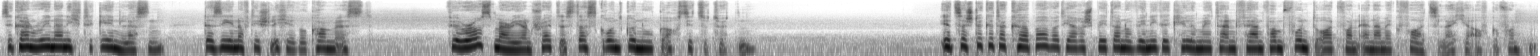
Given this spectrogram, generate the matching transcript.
Sie können Rena nicht gehen lassen, da sie ihnen auf die Schliche gekommen ist. Für Rosemary und Fred ist das Grund genug, auch sie zu töten. Ihr zerstückelter Körper wird Jahre später nur wenige Kilometer entfernt vom Fundort von Anna McFords Leiche aufgefunden.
